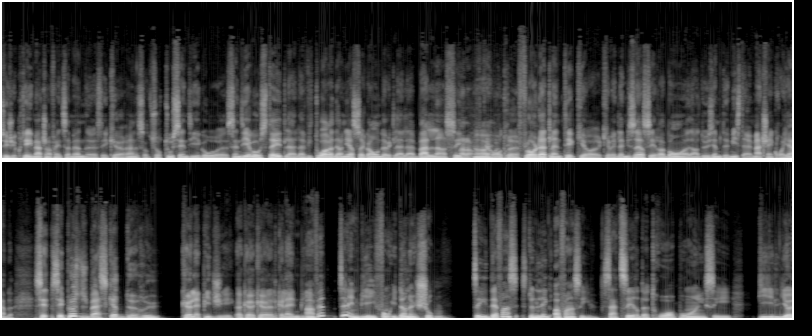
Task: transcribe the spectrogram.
j'ai écouté les matchs en fin de semaine, euh, c'était écœurant, là, surtout San Diego. euh, San Diego State, la, la victoire à dernière seconde avec la, la balle lancée Alors, Ah, contre Florida Atlantic qui, a- qui avait de la misère, ses rebonds euh, en deuxième demi. C'était un match incroyable. C'est plus du basket de rue que la PGA, euh, que, que- que la NBA. En fait, tu sais, la NBA, ils font, ils donnent un show. Tu sais, défense, c'est une ligue offensive. Ça tire de trois points. C'est. Puis il y a,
